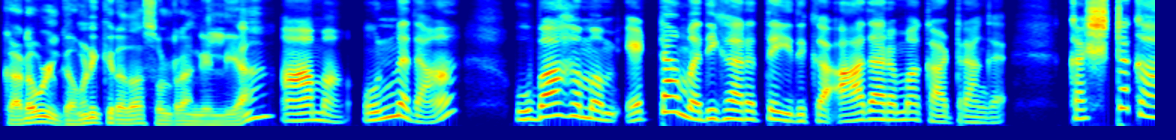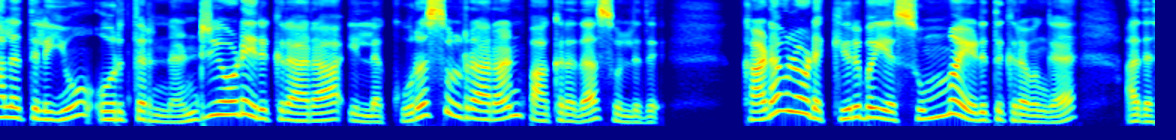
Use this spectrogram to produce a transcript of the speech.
கடவுள் கவனிக்கிறதா சொல்றாங்க இல்லையா? ஆமா உண்மைதான். உபாகமம் எட்டாம் அதிகாரத்தை இதுக்கு ஆதாரமா காட்டுறாங்க. கஷ்ட காலத்திலையும் ஒருத்தர் நன்றியோட இருக்கிறாரா இல்ல குறை சொல்றாரான்னு பாக்குறதா சொல்லுது. கடவுளோட கிருபைய சும்மா எடுத்துக்கிறவங்க அத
